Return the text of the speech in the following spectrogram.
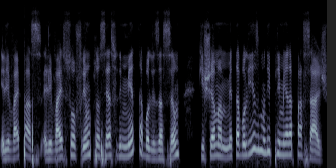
ele vai, ele vai sofrer um processo de metabolização que chama metabolismo de primeira passagem.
